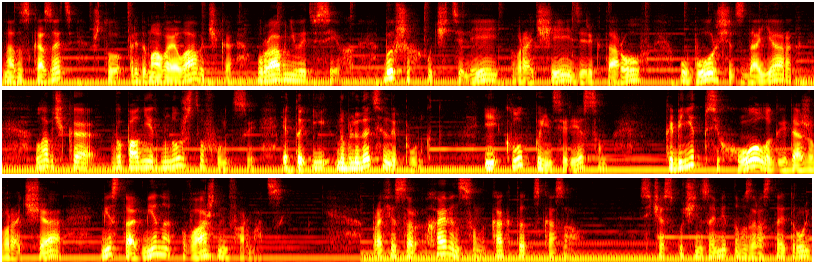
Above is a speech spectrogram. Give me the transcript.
Надо сказать, что придомовая лавочка уравнивает всех – бывших учителей, врачей, директоров, уборщиц, доярок. Лавочка выполняет множество функций. Это и наблюдательный пункт, и клуб по интересам, кабинет психолога и даже врача, место обмена важной информацией. Профессор Хавинсон как-то сказал, сейчас очень заметно возрастает роль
